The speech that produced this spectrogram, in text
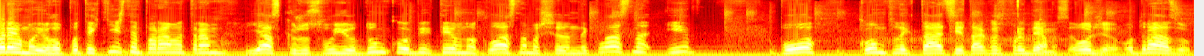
Розберемо його по технічним параметрам. Я скажу свою думку об'єктивно, класна машина, не класна. І по комплектації також пройдемося. Отже, одразу,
